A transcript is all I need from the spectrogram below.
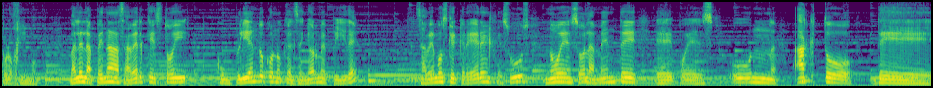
prójimo. ¿Vale la pena saber que estoy cumpliendo con lo que el Señor me pide? Sabemos que creer en Jesús no es solamente eh, pues un acto de,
